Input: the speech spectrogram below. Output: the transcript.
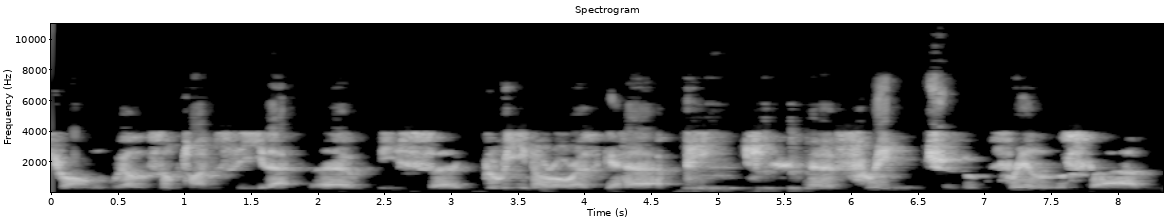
strong, we'll sometimes see that uh, these uh, green auroras get a, a pink fringe, frills, um,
